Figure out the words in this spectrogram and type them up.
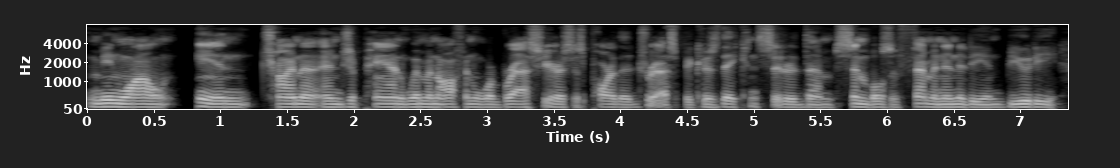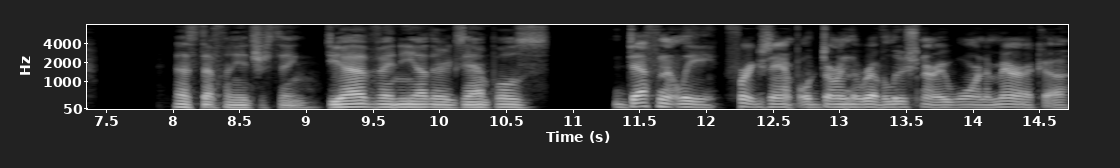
Meanwhile, in China and Japan, women often wore brassieres as part of their dress because they considered them symbols of femininity and beauty. That's definitely interesting. Do you have any other examples? Definitely, for example, during the Revolutionary War in America,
